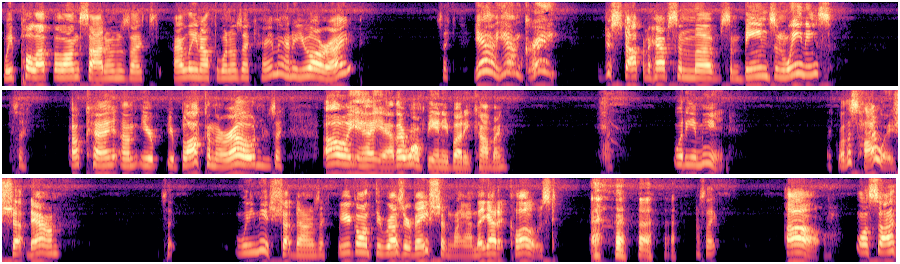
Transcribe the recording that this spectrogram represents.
we pull up alongside him. I like, I lean out the window. I was like, "Hey, man, are you all right?" He's like, "Yeah, yeah, I'm great." I'm just stopping to have some uh, some beans and weenies. It's like, okay, um, you're you're blocking the road. He's like, oh yeah, yeah, there won't be anybody coming. what do you mean? Like, well, this highway's shut down. What do you mean it's shut down? He's like, well, you're going through reservation land. They got it closed. I was like, oh, well, so I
